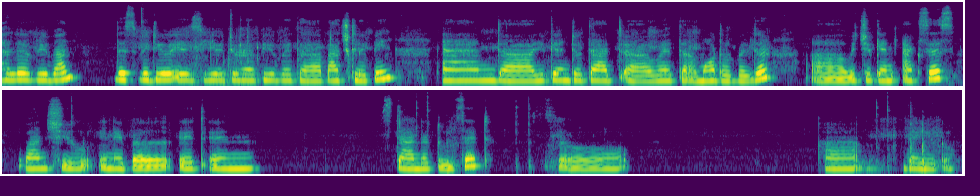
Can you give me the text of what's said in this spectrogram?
hello everyone. This video is here to help you with uh, batch clipping and uh, you can do that uh, with model builder uh, which you can access once you enable it in standard toolset. So uh, there you go.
